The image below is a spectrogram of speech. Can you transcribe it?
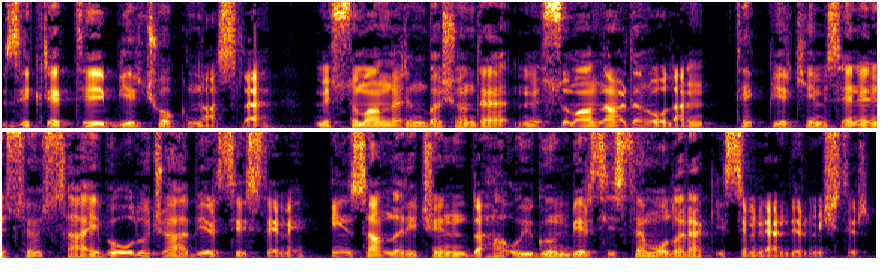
zikrettiği birçok nasla, Müslümanların başında Müslümanlardan olan tek bir kimsenin söz sahibi olacağı bir sistemi, insanlar için daha uygun bir sistem olarak isimlendirmiştir.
